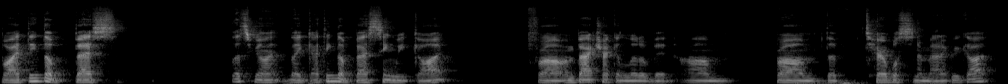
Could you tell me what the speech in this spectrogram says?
but I think the best. Let's be honest. Like I think the best thing we got from I'm backtracking a little bit. Um, from the terrible cinematic we got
